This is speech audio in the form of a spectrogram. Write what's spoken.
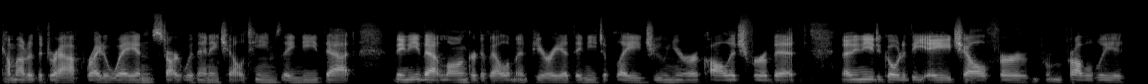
come out of the draft right away and start with NHL teams. They need that, they need that longer development period. They need to play junior or college for a bit. They need to go to the AHL for probably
